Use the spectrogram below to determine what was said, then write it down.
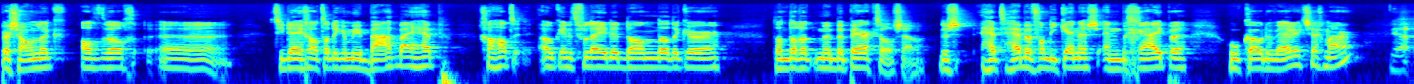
persoonlijk altijd wel het idee gehad dat ik er meer baat bij heb gehad, ook in het verleden, dan dat ik er dan dat het me beperkte of zo. Dus het hebben van die kennis en begrijpen hoe code werkt, zeg maar. Ja.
